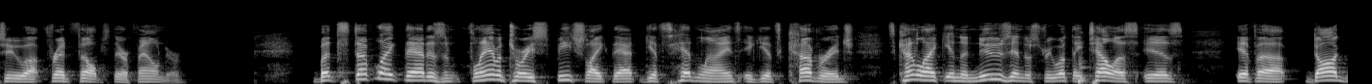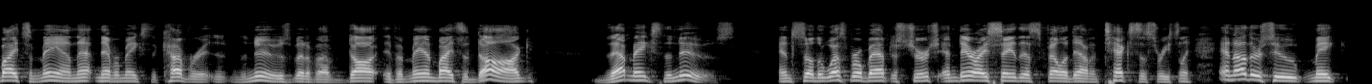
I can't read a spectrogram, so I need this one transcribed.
to uh, Fred Phelps, their founder. But stuff like that is inflammatory speech like that gets headlines, it gets coverage. It's kind of like in the news industry, what they tell us is if a dog bites a man, that never makes the cover uh, the news. But if a dog, if a man bites a dog, that makes the news. And so the Westboro Baptist Church, and dare I say this fella down in Texas recently, and others who make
